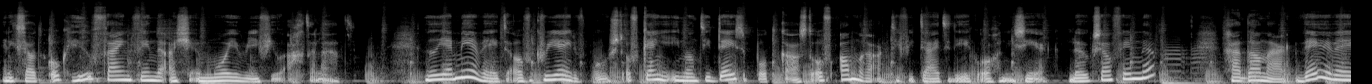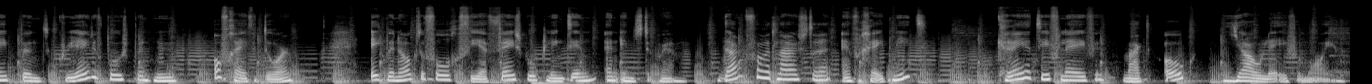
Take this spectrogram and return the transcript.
En ik zou het ook heel fijn vinden als je een mooie review achterlaat. Wil jij meer weten over Creative Boost of ken je iemand die deze podcast of andere activiteiten die ik organiseer leuk zou vinden? Ga dan naar www.creativeboost.nu of geef het door. Ik ben ook te volgen via Facebook, LinkedIn en Instagram. Dank voor het luisteren en vergeet niet: creatief leven maakt ook jouw leven mooier.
